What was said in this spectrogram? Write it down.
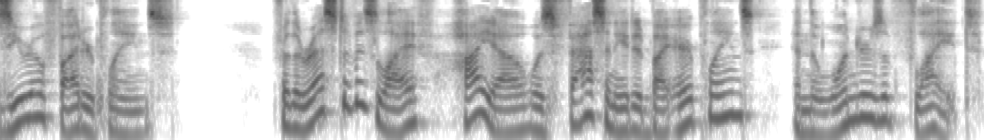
Zero fighter planes. For the rest of his life, Hayao was fascinated by airplanes and the wonders of flight.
